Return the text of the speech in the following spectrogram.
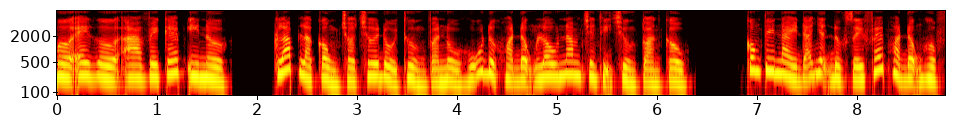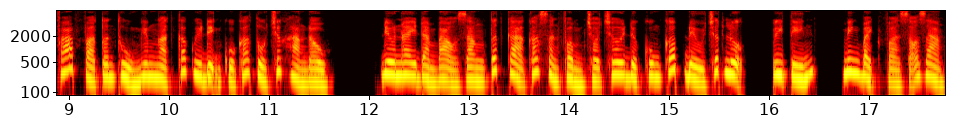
MEGAVKIN. Club là cổng trò chơi đổi thưởng và nổ hũ được hoạt động lâu năm trên thị trường toàn cầu. Công ty này đã nhận được giấy phép hoạt động hợp pháp và tuân thủ nghiêm ngặt các quy định của các tổ chức hàng đầu. Điều này đảm bảo rằng tất cả các sản phẩm trò chơi được cung cấp đều chất lượng, uy tín, minh bạch và rõ ràng.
